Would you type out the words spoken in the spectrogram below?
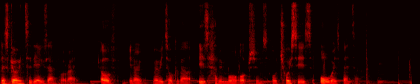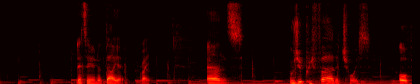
let's go into the example, right? Of you know when we talk about is having more options or choices always better. Let's say on a diet, right? And would you prefer the choice of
